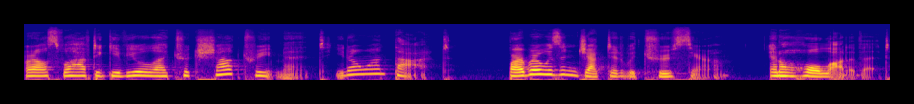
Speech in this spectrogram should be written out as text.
or else we'll have to give you electric shock treatment. You don't want that. Barbara was injected with Truth Serum and a whole lot of it.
